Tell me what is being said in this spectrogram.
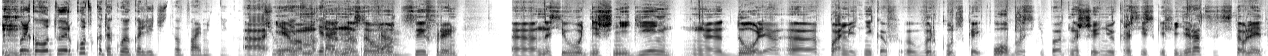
Только вот у Иркутска такое количество памятников. А я вам назову программы? цифры. Э, на сегодняшний день э, доля э, памятников в Иркутской области по отношению к Российской Федерации составляет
